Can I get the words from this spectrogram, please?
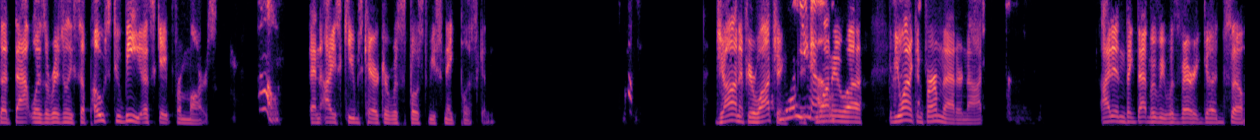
that that was originally supposed to be Escape from Mars Oh, and Ice Cube's character was supposed to be Snake Plissken. John, if you're watching, you if know. you want to uh if you want to confirm that or not. I didn't think that movie was very good, so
